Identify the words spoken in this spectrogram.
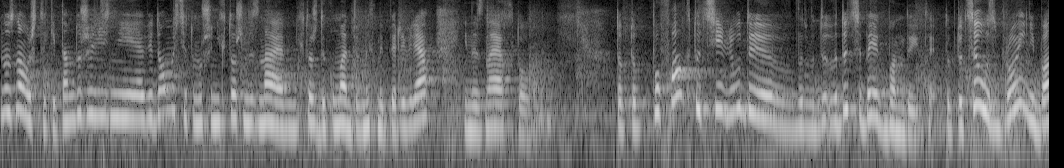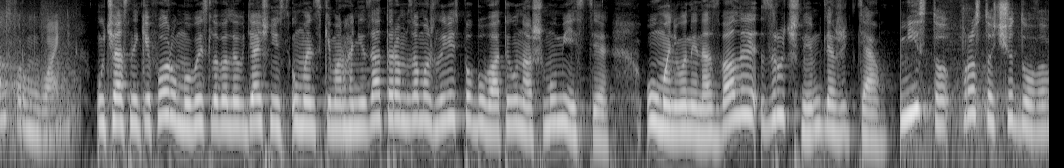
Ну, знову ж таки, там дуже різні відомості, тому що ніхто ж не знає, ніхто ж документи в них не перевіряв і не знає, хто вони. Тобто, по факту ці люди вед- ведуть себе як бандити. Тобто це озброєні бандформування. Учасники форуму висловили вдячність уманським організаторам за можливість побувати у нашому місті. Умань вони назвали зручним для життя. Місто просто чудове.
